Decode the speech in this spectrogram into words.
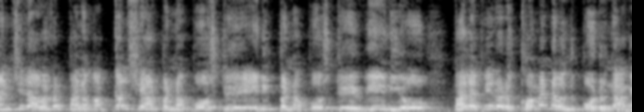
அன்ஷிதா அவர்கள் பல மக்கள் ஷேர் பண்ண போஸ்ட்டு எடிட் பண்ண போஸ்ட்டு வீடியோ பல பேரோட கொமெண்ட்டை வந்து போட்டிருந்தாங்க.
